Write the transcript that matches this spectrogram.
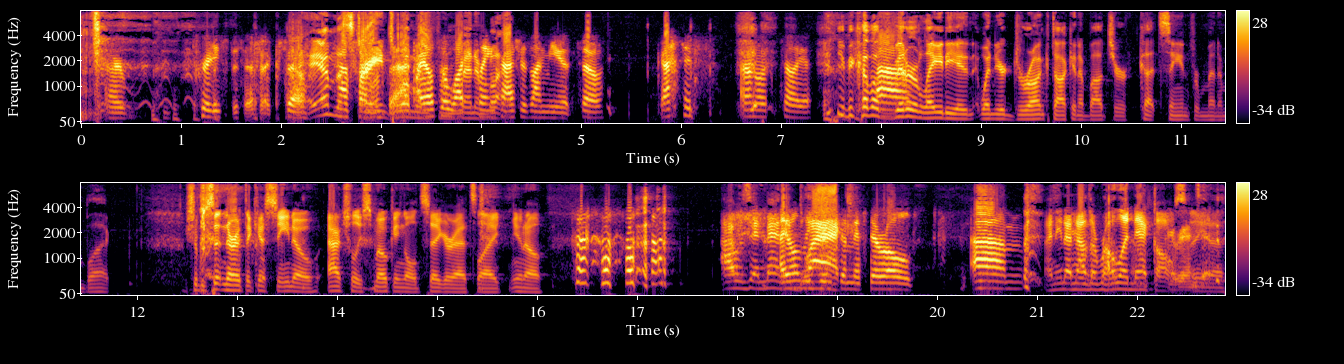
are pretty specific. So I am the have fun with strange that. woman I also from watch Men plane Black. crashes on mute. So, guys, I don't know what to tell you. You become a Um, bitter lady when you're drunk talking about your cut scene from Men in Black. She'll be sitting there at the casino, actually smoking old cigarettes, like you know. I was in Men I only drink them if they're old. Um, I need another roll of nickels. Yeah.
